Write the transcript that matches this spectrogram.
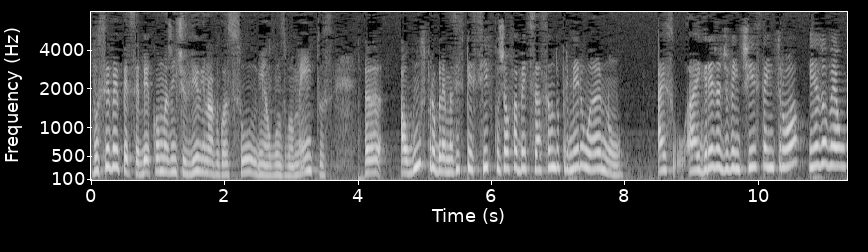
Você vai perceber, como a gente viu em Nova Iguaçu em alguns momentos, uh, alguns problemas específicos de alfabetização do primeiro ano. A, a igreja adventista entrou e resolveu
